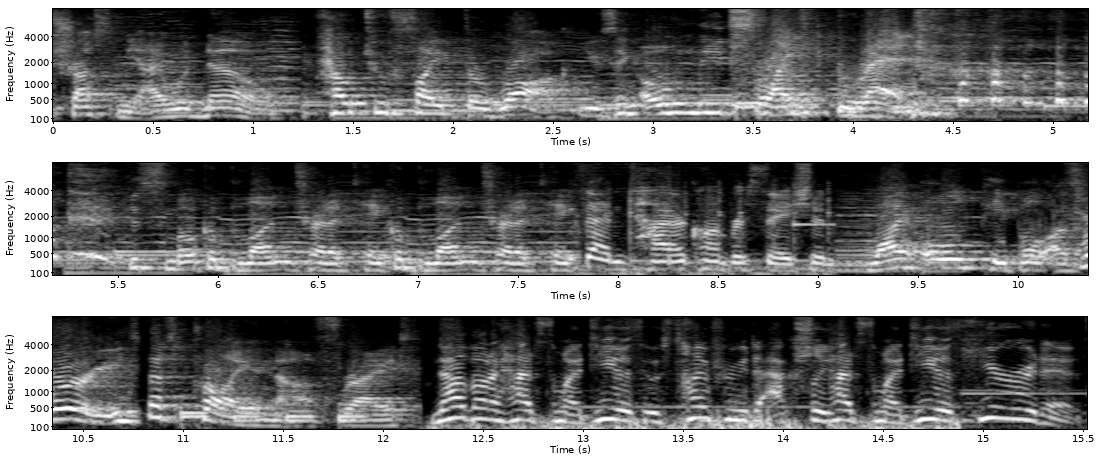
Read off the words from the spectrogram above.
Trust me, I would know. How to fight the rock using only sliced bread. Just smoke a blunt, try to take a blunt, try to take That entire conversation. Why old people are furries? That's probably enough, right? Now that I had some ideas, it was time for me to actually had some ideas. Here it is.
